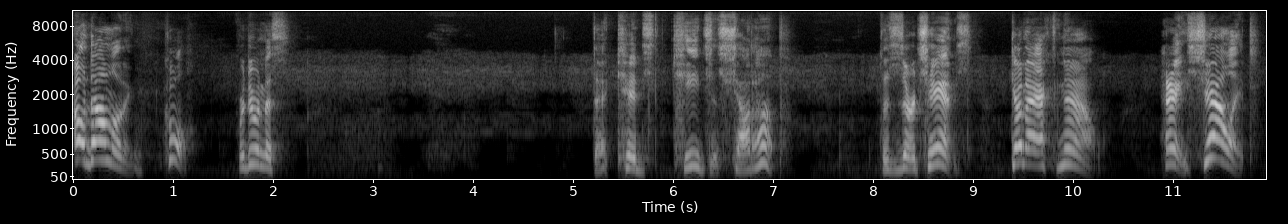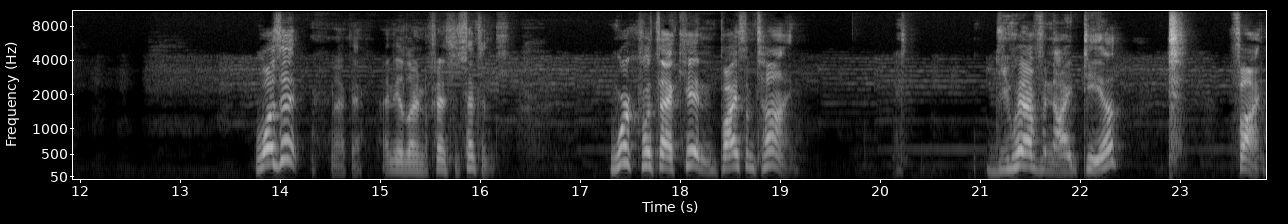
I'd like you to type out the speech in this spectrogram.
Oh, downloading. Cool. We're doing this. That kid's ki just shot up. This is our chance. Gotta act now. Hey, Shallot! Was it? Okay, I need to learn to finish the sentence. Work with that kid and buy some time. Do you have an idea? Fine,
